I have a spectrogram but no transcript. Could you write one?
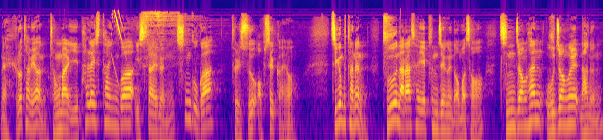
네, 그렇다면 정말 이 팔레스타인과 이스라엘은 친구가 될 수 없을까요? 지금부터는 두 나라 사이의 분쟁을 넘어서 진정한 우정을 나눈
